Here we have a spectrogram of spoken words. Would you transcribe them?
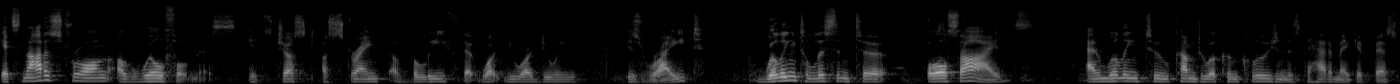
It's not a strong of willfulness. It's just a strength of belief that what you are doing is right, willing to listen to all sides, and willing to come to a conclusion as to how to make it best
